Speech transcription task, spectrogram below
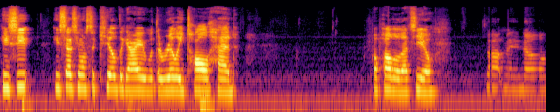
He see he says he wants to kill the guy with the really tall head. Oh, Pablo, that's you. It's not me. No.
